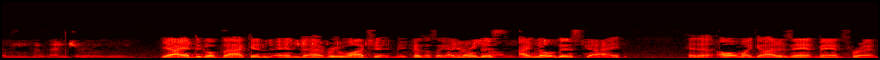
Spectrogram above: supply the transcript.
and Avengers and Yeah, I had to go back and and uh, rewatch it because I was like, I know this, I know this guy, and then oh my god, it's Ant Man's friend.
